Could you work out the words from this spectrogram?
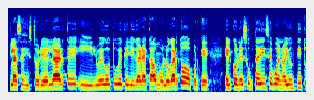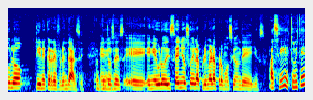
clases de historia del arte y luego tuve que llegar acá a homologar todo porque el CONESUB te dice, bueno, hay un título, tiene que refrendarse. Entonces, eh, en Eurodiseño soy la primera promoción de ellos. Ah, sí, estuviste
